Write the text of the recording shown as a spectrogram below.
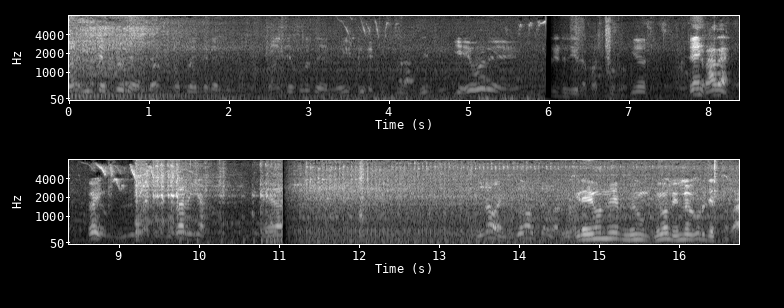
రావే ఏయ్ ఇక్కడ ఏముంది మేము మీ వాళ్ళు ఇల్లు కూడా చేస్తున్నారా?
